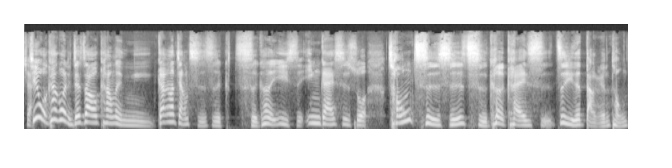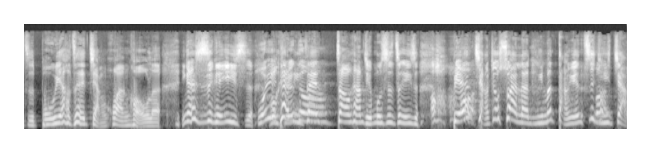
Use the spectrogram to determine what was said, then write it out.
战。其实我看过你在赵康的，你刚刚讲此时此刻的意思，应该是说从此时此刻开始，自己的党员同志不要再讲换候了，应该是这个意思。我我看你在赵康节目是这个意思。哦，别人讲就算了，你们党员自己讲，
